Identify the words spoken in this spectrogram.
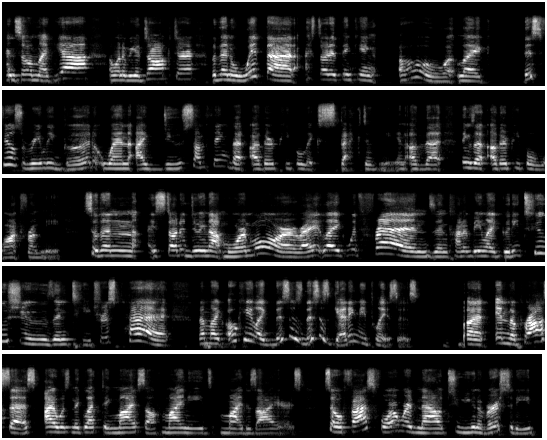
And so I'm like, yeah, I want to be a doctor. But then with that, I started thinking, oh, like this feels really good when I do something that other people expect of me and of that things that other people want from me. So then I started doing that more and more, right? Like with friends and kind of being like goody two shoes and teacher's pet. And I'm like, okay, like this is this is getting me places. But in the process, I was neglecting myself, my needs, my desires. So fast forward now to university.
